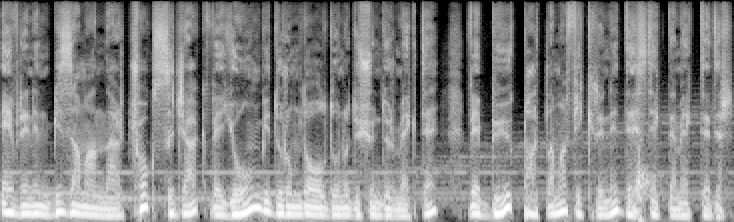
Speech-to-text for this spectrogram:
evrenin bir zamanlar çok sıcak ve yoğun bir durumda olduğunu düşündürmekte ve büyük patlama fikrini desteklemektedir.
